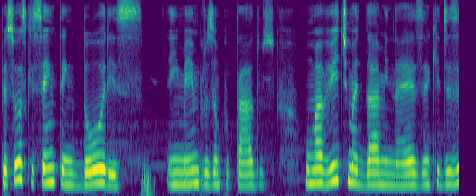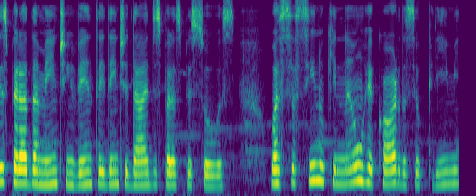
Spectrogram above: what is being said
Pessoas que sentem dores em membros amputados uma vítima da amnésia que desesperadamente inventa identidades para as pessoas, o assassino que não recorda seu crime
